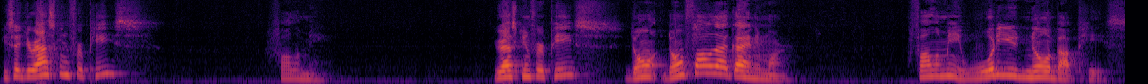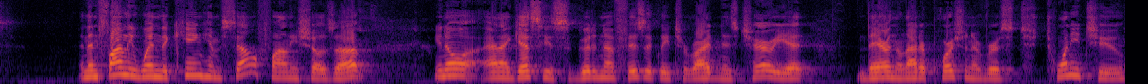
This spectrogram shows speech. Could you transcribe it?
He said, You're asking for peace? Follow me. You're asking for peace? Don't, don't follow that guy anymore. Follow me. What do you know about peace? And then finally, when the king himself finally shows up, you know, and I guess he's good enough physically to ride in his chariot, there in the latter portion of verse 22,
